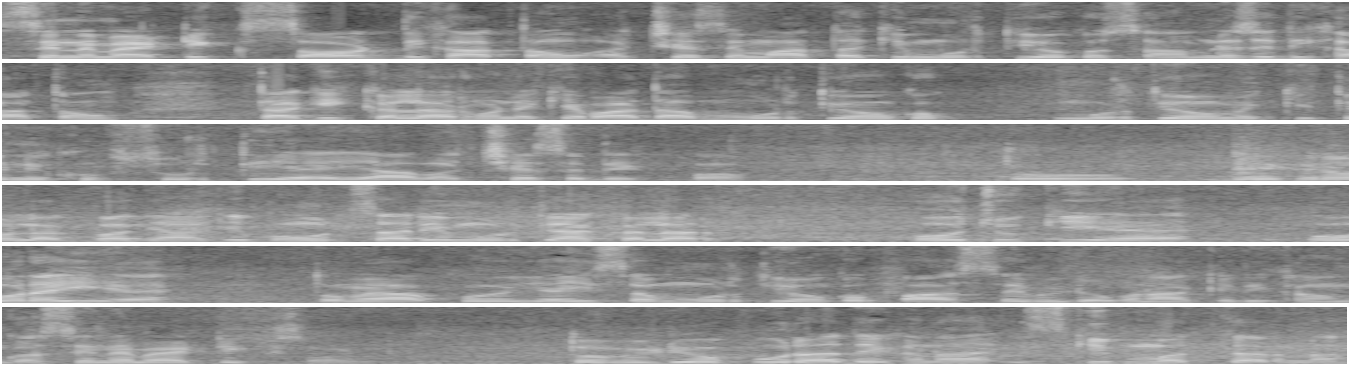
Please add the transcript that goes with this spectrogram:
सिनेमैटिक शॉट दिखाता हूँ, अच्छे से माता की मूर्तियों को सामने से दिखाता हूँ, ताकि कलर होने के बाद आप मूर्तियों को, मूर्तियों में कितनी खूबसूरती है ये आप अच्छे से देख पाओ। तो देख रहे हो लगभग यहाँ की बहुत सारी मूर्तियाँ कलर हो चुकी है, हो रही है तो मैं आपको यही सब मूर्तियों को पास से वीडियो बना के दिखाऊँगा सिनेमैटिक शॉट तो वीडियो पूरा देखना स्किप मत करना,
